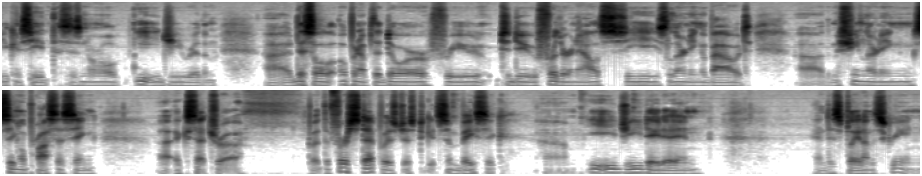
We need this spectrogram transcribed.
you can see this is normal EEG rhythm. Uh, this will open up the door for you to do further analyses, learning about uh, the machine learning, signal processing, uh, etc. But the first step was just to get some basic um, EEG data in and display it on the screen.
